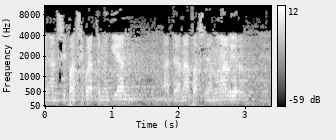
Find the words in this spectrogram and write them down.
dengan sifat-sifat demikian ada nafas yang mengalir ya,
